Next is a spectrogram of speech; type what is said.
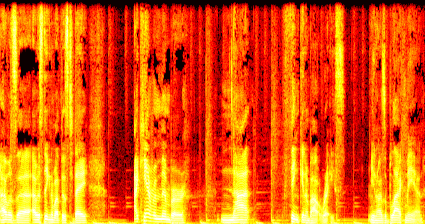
I was uh, I was thinking about this today. I can't remember not thinking about race. You know, as a black man,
